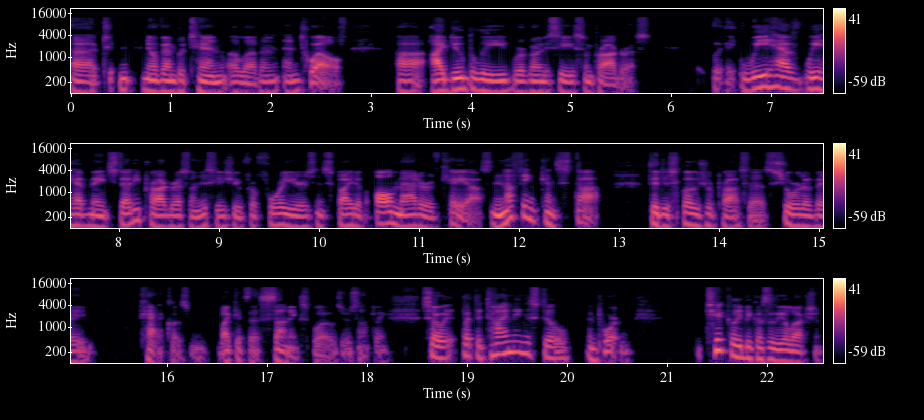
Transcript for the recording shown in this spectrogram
uh, November 10, 11, and 12. Uh, I do believe we're going to see some progress. We have we have made steady progress on this issue for four years, in spite of all matter of chaos. Nothing can stop the disclosure process, short of a cataclysm, like if the sun explodes or something. So, but the timing is still important, particularly because of the election.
